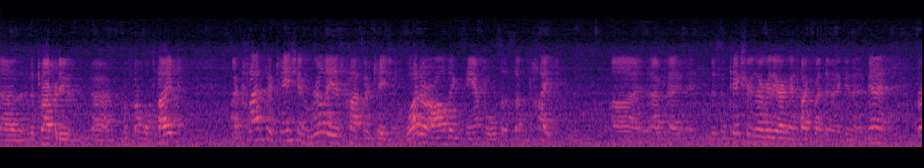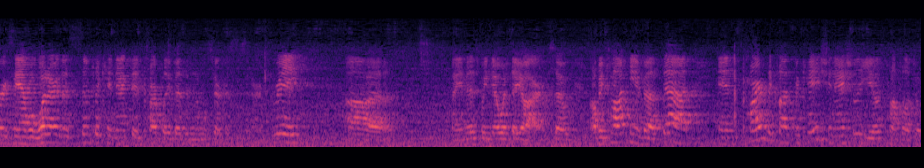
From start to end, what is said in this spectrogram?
uh, the property of uh, conformal type. A classification really is classification. What are all the examples of some type? Uh, I, I, there's some pictures over there. I'm going to talk about them again in a minute. For example, what are the simply connected properly embedded surfaces in R3? Uh, claim is we know what they are. So I'll be talking about that. And part of the classification actually yields topological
